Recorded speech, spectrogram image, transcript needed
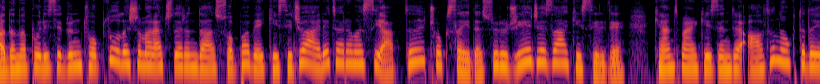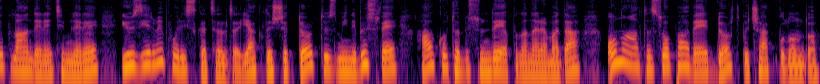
Adana polisi dün toplu ulaşım araçlarında sopa ve kesici alet araması yaptı. Çok sayıda sürücüye ceza kesildi. Kent merkezinde 6 noktada yapılan denetimlere 120 polis katıldı. Yaklaşık 400 minibüs ve halk otobüsünde yapılan aramada 16 sopa ve 4 bıçak bulundu.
